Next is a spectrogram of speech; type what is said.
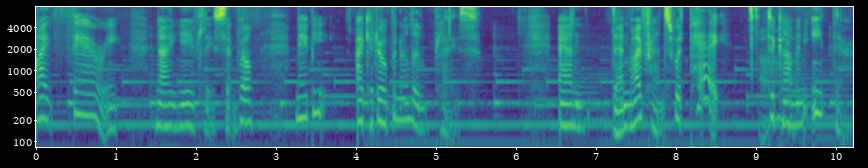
I very naively said, well, maybe I could open a little place. And then my friends would pay to ah. come and eat there.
